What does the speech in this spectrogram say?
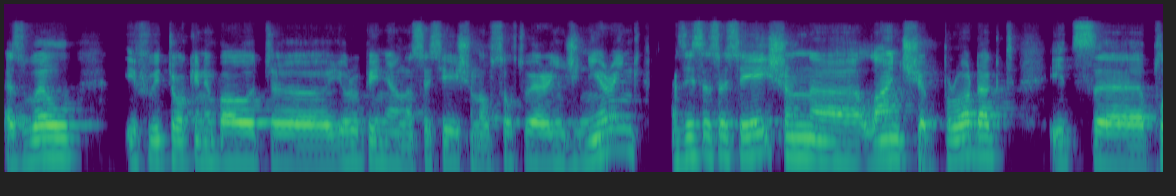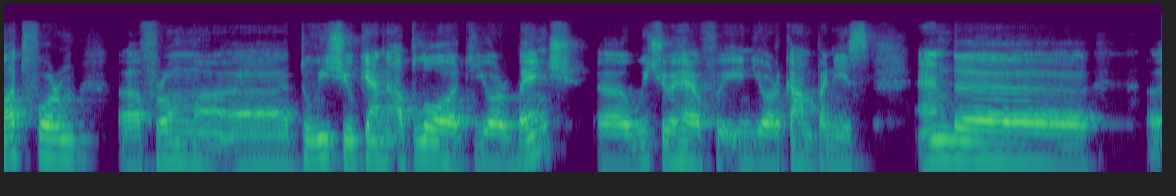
as well if we're talking about uh, European Association of Software Engineering, this association uh, launched a product. It's a platform uh, from uh, to which you can upload your bench, uh, which you have in your companies, and uh, Uh,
